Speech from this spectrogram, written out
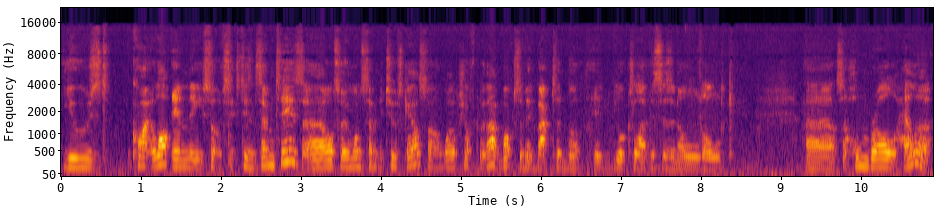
used quite a lot in the sort of 60s and 70s, uh, also in 172 scale, so I'm well chuffed with that. Box a bit battered, but it looks like this is an old, old kit. Uh, it's a Humbrol Heller.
